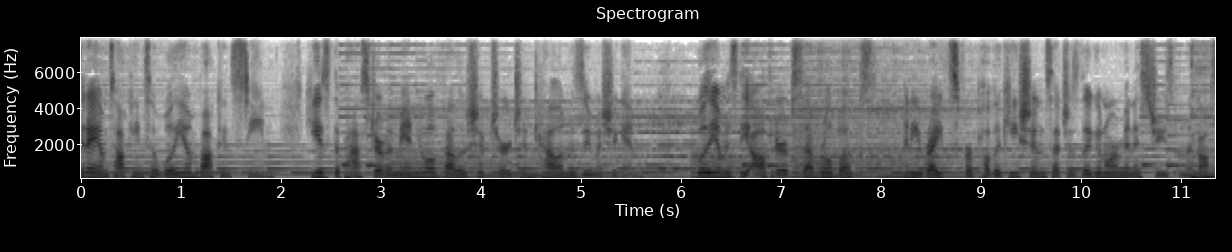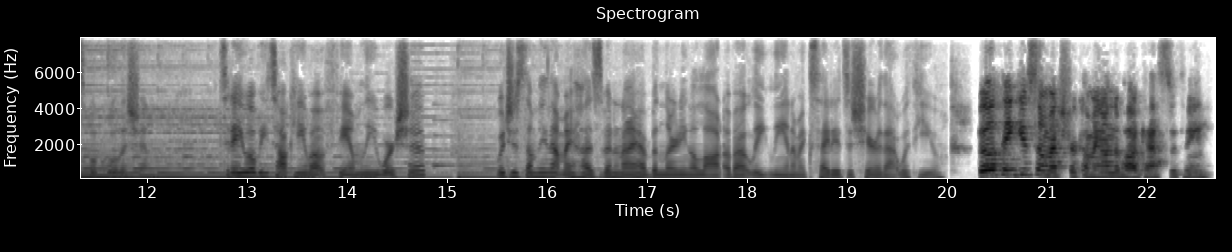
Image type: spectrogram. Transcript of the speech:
Today I'm talking to William Boekestein. He is the pastor of Immanuel Fellowship Church in Kalamazoo, Michigan. William is the author of several books, and he writes for publications such as Ligonier Ministries and the Gospel Coalition. Today we'll be talking about family worship, which is something that my husband and I have been learning a lot about lately, and I'm excited to share that with you. Bill, thank you so much for coming on the podcast with me.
